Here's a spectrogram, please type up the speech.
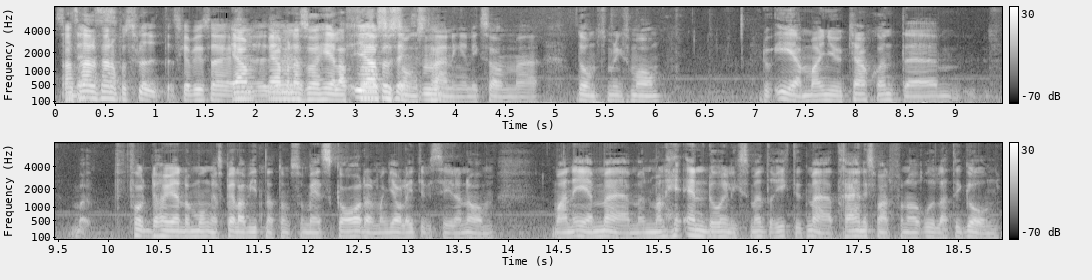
Tränade för på slutet ska vi säga. Ja, ja men alltså hela försäsongsträningen ja, mm. liksom. Eh, de som liksom har då är man ju kanske inte... Det har ju ändå många spelare vittnat om som är skadade. Man går lite vid sidan om. Man är med men man är ändå liksom inte riktigt med. Träningsmatcherna har rullat igång.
